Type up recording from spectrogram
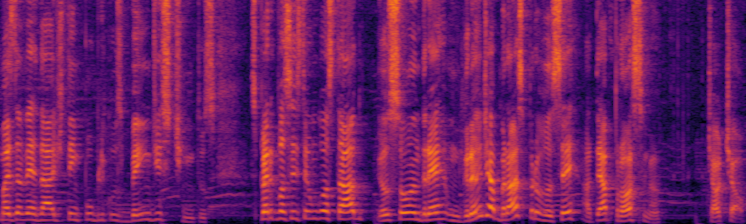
mas na verdade tem públicos bem distintos. Espero que vocês tenham gostado, eu sou o André, um grande abraço pra você, até a próxima. Tchau, tchau.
